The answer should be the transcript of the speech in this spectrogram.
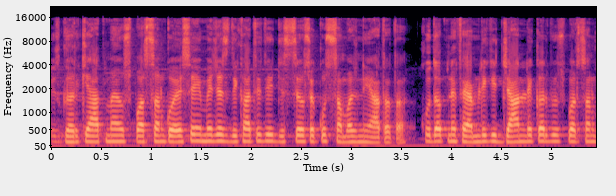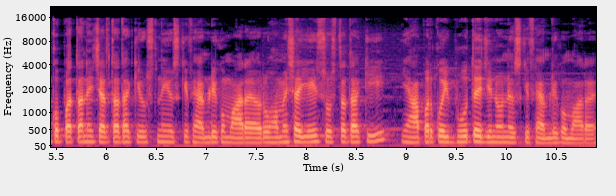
इस घर की आत्माएँ उस पर्सन को ऐसे इमेजेस दिखाती थी जिससे उसे कुछ समझ नहीं आता था। खुद अपने फैमिली की जान लेकर भी उस पर्सन को पता नहीं चलता था कि उसने उसकी फैमिली को मारा है, और वो हमेशा यही सोचता था कि यहाँ पर कोई भूत है जिन्होंने उसकी फैमिली को मारा है।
